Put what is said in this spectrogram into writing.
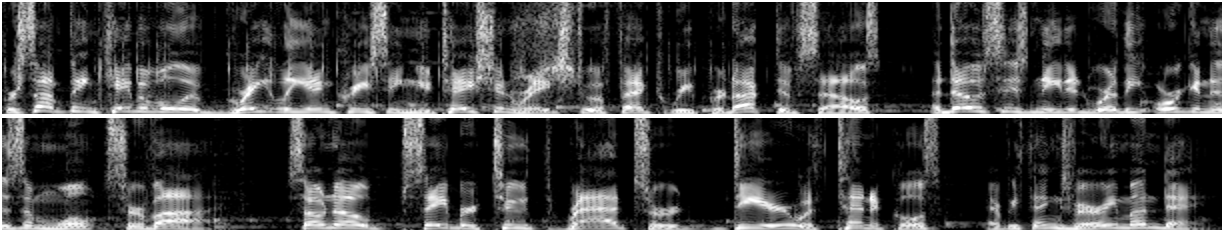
For something capable of greatly increasing mutation rates to affect reproductive cells, a dose is needed where the organism won't survive. So, no saber toothed rats or deer with tentacles, everything's very mundane.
